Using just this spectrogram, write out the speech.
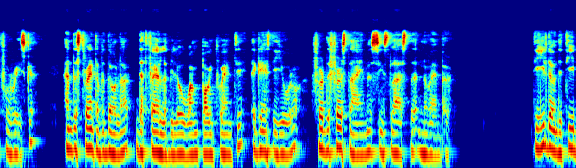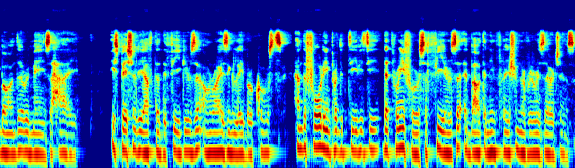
for risk and the strength of the dollar that fell below 1.20 against the euro for the first time since last November. The yield on the T-bond remains high, especially after the figures on rising labor costs and the fall in productivity that reinforce fears about an inflationary resurgence,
